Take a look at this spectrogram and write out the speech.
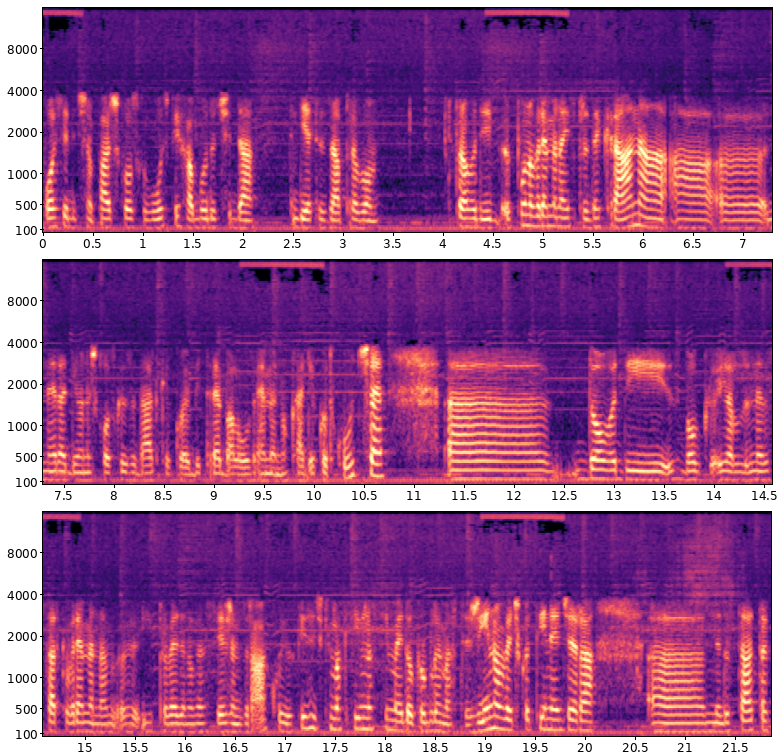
posljedično pad školskog uspjeha budući da dijete zapravo provodi puno vremena ispred ekrana, a e, ne radi one školske zadatke koje bi trebalo u vremenu kad je kod kuće. E, dovodi zbog jel, nedostatka vremena e, i provedenog na svježem zraku i u fizičkim aktivnostima i do problema s težinom već kod tineđera. nedostatak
